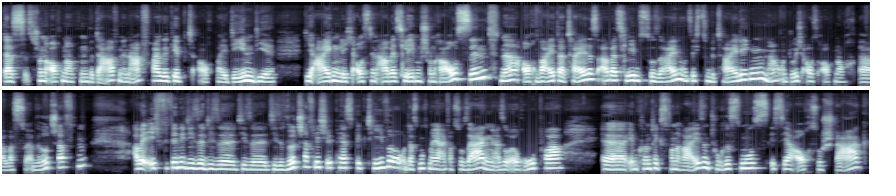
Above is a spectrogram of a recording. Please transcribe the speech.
dass es schon auch noch einen Bedarf, eine Nachfrage gibt, auch bei denen, die die eigentlich aus dem Arbeitsleben schon raus sind, ne, auch weiter Teil des Arbeitslebens zu sein und sich zu beteiligen ne, und durchaus auch noch äh, was zu erwirtschaften. Aber ich finde diese, diese, diese, diese wirtschaftliche Perspektive, und das muss man ja einfach so sagen, also Europa äh, im Kontext von Reisen, Tourismus ist ja auch so stark,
